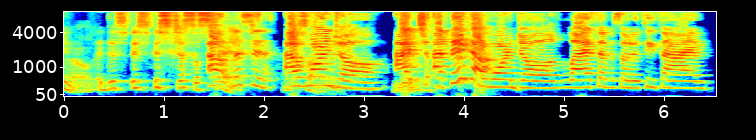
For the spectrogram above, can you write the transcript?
you know, it just, it's it's just a oh, sad. Oh, listen, I warned y'all. Yeah. I I think I warned y'all last episode of Tea Time.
